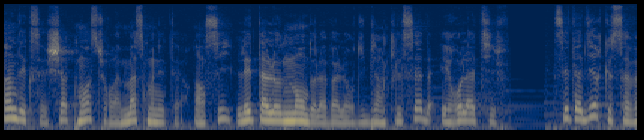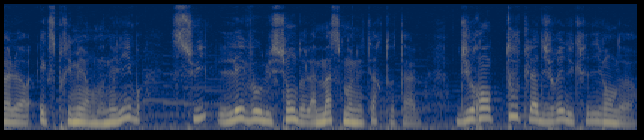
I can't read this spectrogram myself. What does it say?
indexée chaque mois sur la masse monétaire. Ainsi, l'étalonnement de la valeur du bien qu'il cède est relatif, c'est-à-dire que sa valeur exprimée en monnaie libre suit l'évolution de la masse monétaire totale, durant toute la durée du crédit vendeur.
